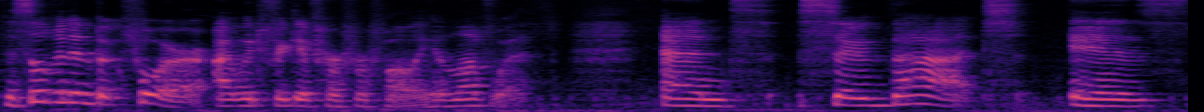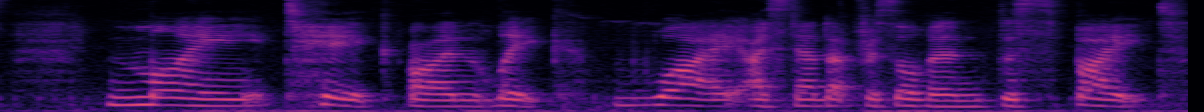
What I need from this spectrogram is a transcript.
The sylvain in book four i would forgive her for falling in love with. And so that is my take on like why I stand up for Sylvain despite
